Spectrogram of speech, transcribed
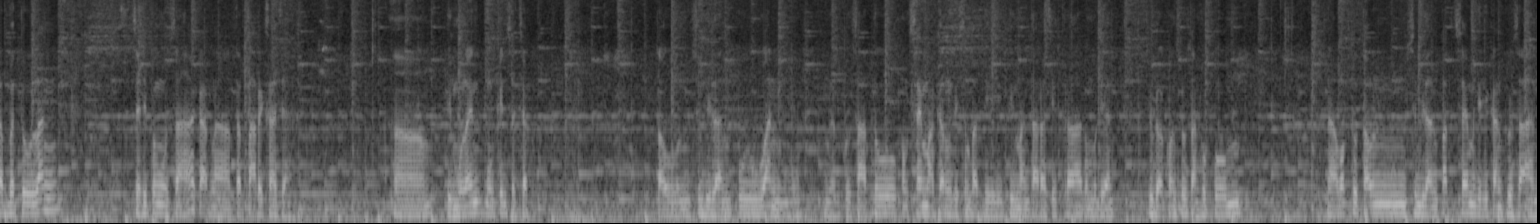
Kebetulan jadi pengusaha karena tertarik saja. Um, dimulai mungkin sejak tahun 90-an ya, 91 saya magang di sempat di Bimantara Citra, kemudian juga konsultan hukum. Nah, waktu tahun 94 saya mendirikan perusahaan.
